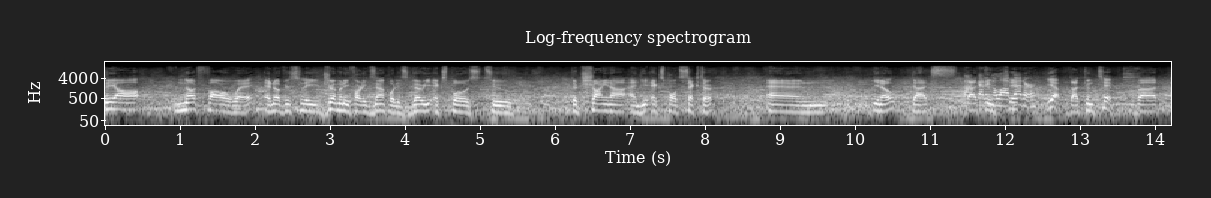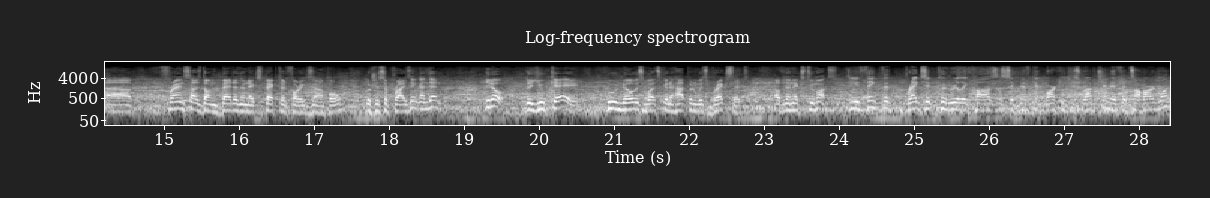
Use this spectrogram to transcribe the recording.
They are not far away, and obviously Germany, for example, is very exposed to the China and the export sector, and you know that's Not getting can a lot tip- better. Yeah, that can tip, but uh, France has done better than expected, for example, which is surprising. And then, you know, the UK. Who knows what's going to happen with Brexit over the next two months? Do you think that Brexit could really cause a significant market disruption if it's a hard one?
